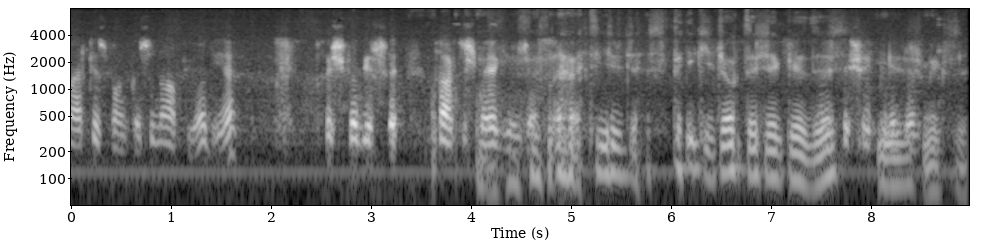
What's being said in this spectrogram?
Merkez Bankası ne yapıyor diye başka bir tartışmaya gireceğiz. evet gireceğiz. Peki çok teşekkür ederiz. Evet, teşekkür ederim. Görüşmek üzere.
